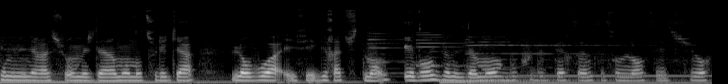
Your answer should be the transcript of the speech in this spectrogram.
rémunération, mais généralement dans tous les cas l'envoi est fait gratuitement. Et donc bien évidemment beaucoup de personnes se sont lancées sur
